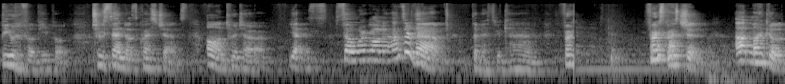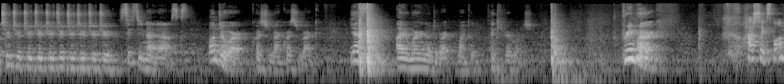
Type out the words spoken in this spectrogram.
beautiful people to send us questions on Twitter. Yes. So we're going to answer them the best we can. First, first question. At Michael two two two two two two two two two two sixty nine asks underwear question mark question mark. Yes, I am wearing underwear, Michael. Thank you very much. Primark Hashtag spawn.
